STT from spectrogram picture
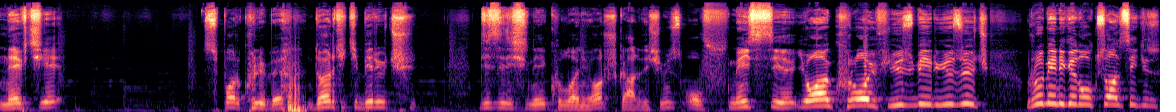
Nefçi Spor Kulübü 4-2-1-3 dizilişini kullanıyor kardeşimiz. Of Messi, Johan Cruyff 101, 103, Rummenigge 98,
